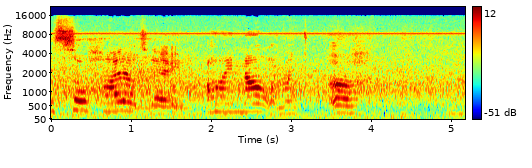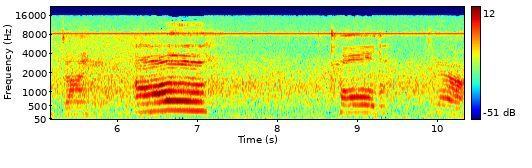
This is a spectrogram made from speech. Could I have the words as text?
It's so hot out today. Oh, I know. I'm like, ugh. I'm dying. Oh, cold. Yeah.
